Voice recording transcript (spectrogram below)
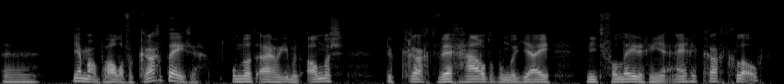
uh, ja, maar op halve kracht bezig. Omdat eigenlijk iemand anders de kracht weghaalt of omdat jij niet volledig in je eigen kracht gelooft.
